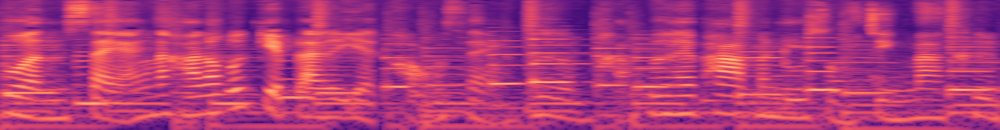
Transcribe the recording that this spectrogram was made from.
ส่วนแสงนะคะ เราก็เก็บรายละเอียดของแสงเพิ่มค่ะ เพื่อให้ภาพมันดูสมจริงมากขึ้น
